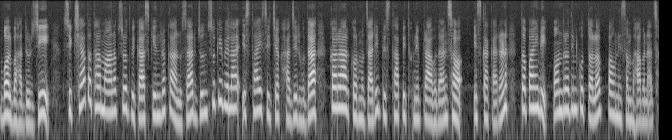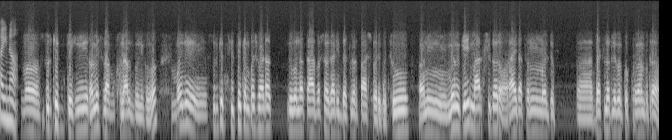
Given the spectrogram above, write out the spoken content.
बलबहादुरजी शिक्षा तथा मानव स्रोत विकास केन्द्रका अनुसार जुनसुकै बेला स्थायी शिक्षक हाजिर हुँदा करार कर्मचारी विस्थापित हुने प्रावधान छ। यसका कारण तपाईँले पन्ध्र दिनको तलब पाउने सम्भावना छैन। म सुर्खेतदेखि रमेश बाबु खनाल बोलेको हो। मैले सुर्खेत शिक्षा क्याम्पसबाट योभन्दा चार वर्ष अगाडि ब्याचलर पास गरेको छु अनि मेरो केही मार्कसिटहरू हराएका छन् मैले त्यो ब्याचलर लेभलको प्रमाणपत्र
